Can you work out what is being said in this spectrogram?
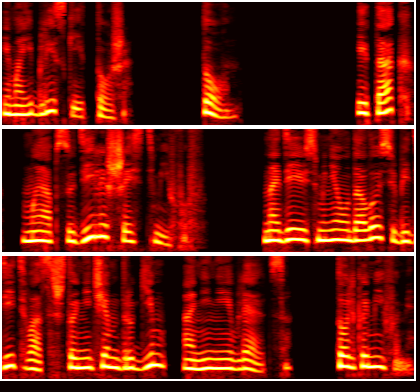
И мои близкие тоже. То он. Итак, мы обсудили шесть мифов. Надеюсь, мне удалось убедить вас, что ничем другим они не являются. Только мифами.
